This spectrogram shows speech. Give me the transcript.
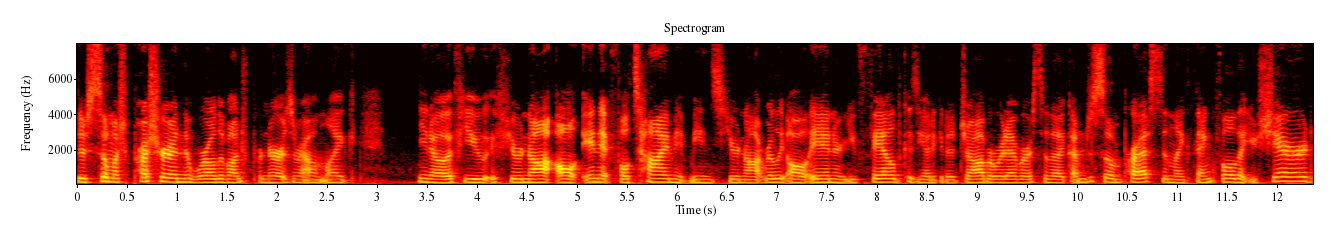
there's so much pressure in the world of entrepreneurs around like you know if you if you're not all in it full time it means you're not really all in or you failed because you had to get a job or whatever so like i'm just so impressed and like thankful that you shared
